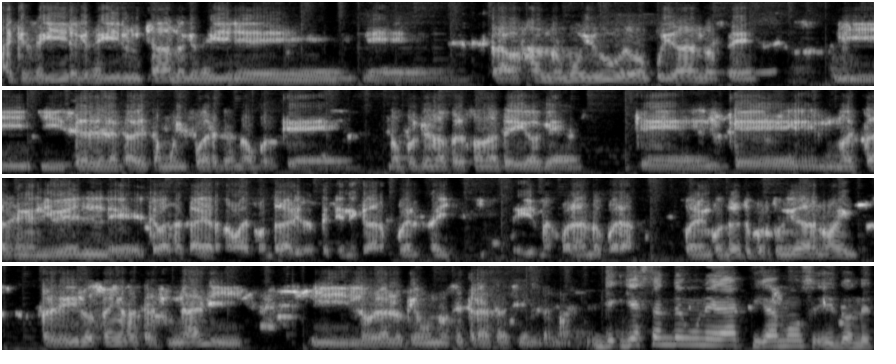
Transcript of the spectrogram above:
hay que seguir, hay que seguir luchando, hay que seguir eh, eh, trabajando muy duro, cuidándose y, ser de la cabeza muy fuerte, ¿no? Porque no porque una persona te diga que, que, no estás en el nivel te vas a caer, ¿no? Al contrario, te tiene que dar fuerza y, seguir mejorando para, para encontrar tu oportunidad, ¿no? Perseguir los sueños hasta el final y, lograr lo que uno se trata siempre, ¿no? Ya, estando en una edad, digamos, eh, donde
